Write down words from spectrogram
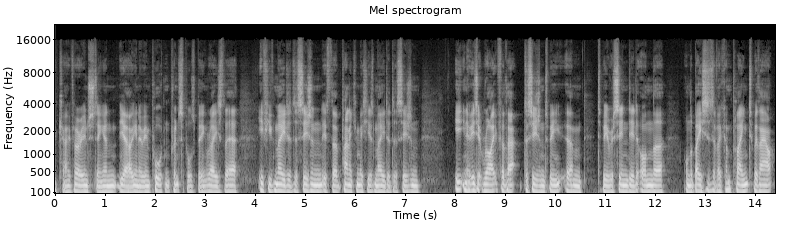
Okay, very interesting, and yeah, you know, important principles being raised there if you've made a decision, if the planning committee has made a decision, you know, is it right for that decision to be um, to be rescinded on the on the basis of a complaint without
